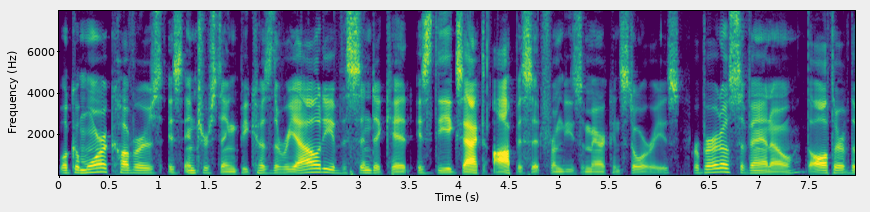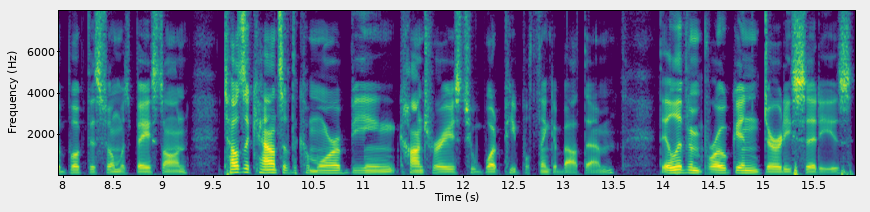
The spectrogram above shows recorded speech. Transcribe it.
What Gomorrah covers is interesting because the reality of the syndicate is the exact opposite from these American stories. Roberto Saviano, the author of the book this film was based on, tells accounts of the Camorra being contraries to what people think about them. They live in broken, dirty cities.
